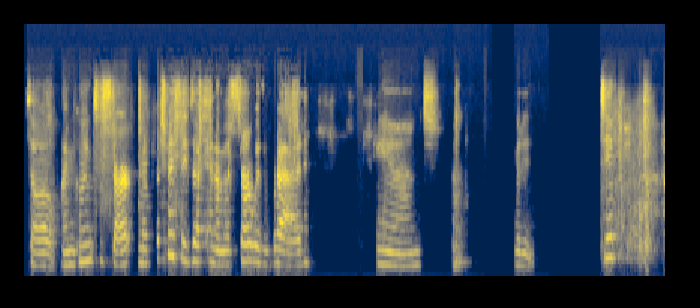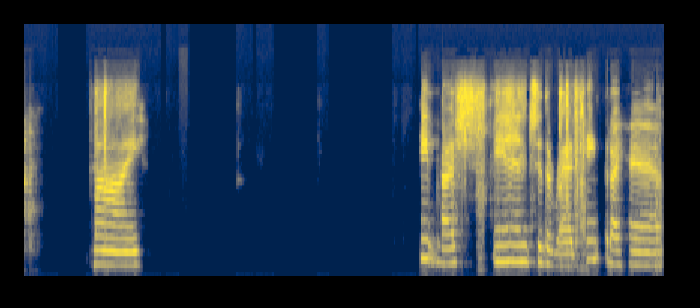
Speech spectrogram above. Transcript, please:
So I'm going to start, I'm gonna push my sleeves up and I'm gonna start with red. And I'm gonna dip my paintbrush into the red paint that I have.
